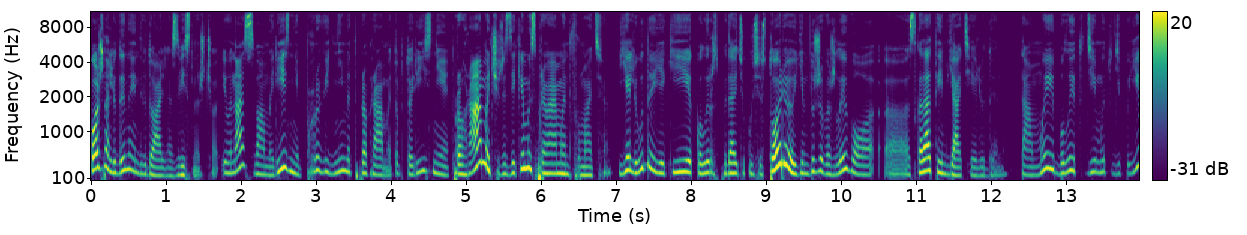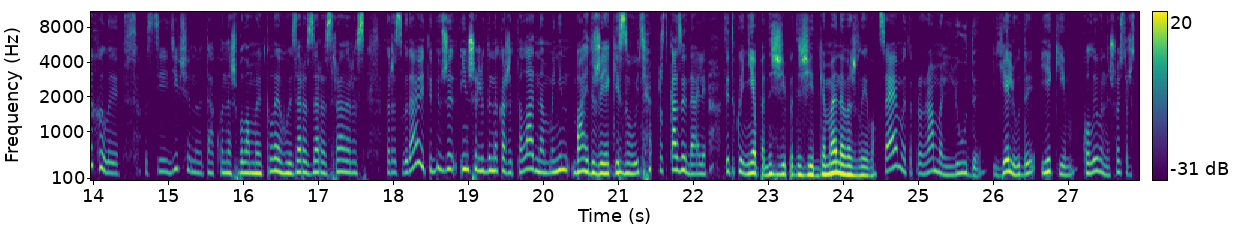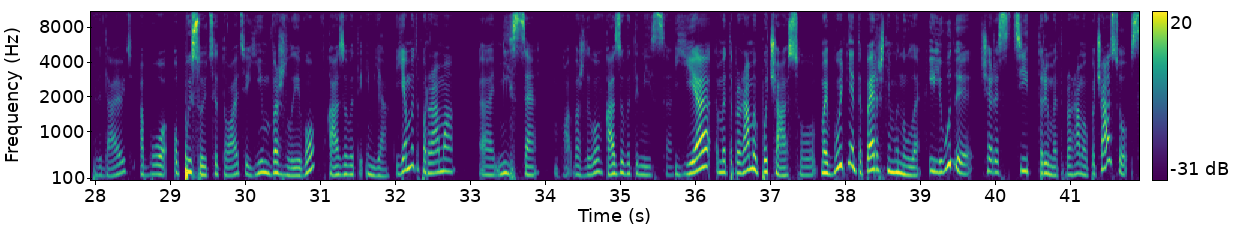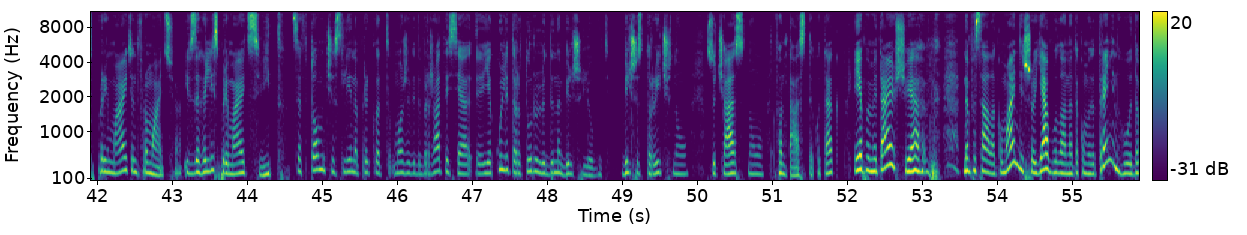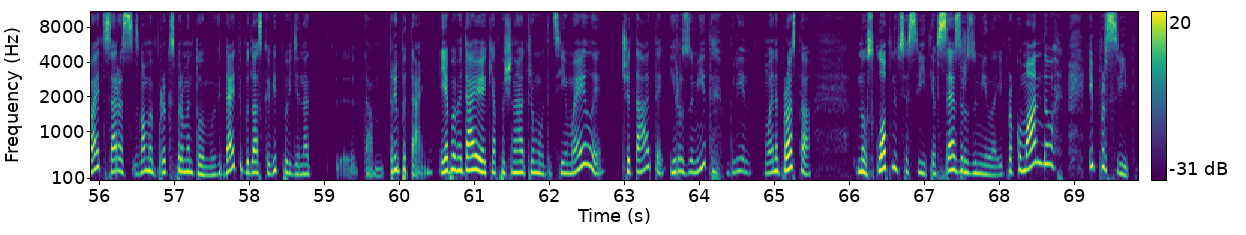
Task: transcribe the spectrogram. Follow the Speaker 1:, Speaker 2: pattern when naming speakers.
Speaker 1: Кожна людина індивідуальна, звісно що. І у нас з вами різні провідні метапрограми, тобто різні програми, через які ми сприймаємо інформацію. Є люди, які, коли розповідають якусь історію, їм дуже важливо е, сказати ім'я тієї людини. Там ми були тоді, ми тоді поїхали з цією дівчиною. Так, вона ж була моєю колегою. Зараз, зараз, зараз, зараз згадаю. І тобі вже інша людина каже: Та ладно, мені байдуже, як її звуть. Розказуй далі. Ти такий, ні, подожди, подожди, для мене важливо. Це метапрограма люди. Є люди, яким, коли вони щось розповідають або описують ситуацію, їм важливо вказувати ім'я. Є метапрограма е, місце. Ва- Важливо вказувати місце. Є метапрограми по часу, майбутнє, теперішнє, минуле. І люди через ці три метапрограми по часу сприймають інформацію і взагалі сприймають світ. Це в тому числі, наприклад, може відображатися, е, яку літературу людина більше любить: більш історичну, сучасну фантастику. Так і я пам'ятаю, що я написала команді, що я була на такому тренінгу. Давайте зараз з вами проекспериментуємо. Віддайте, будь ласка, відповіді на е, там три питання. Я пам'ятаю, як я починаю отримувати ці імейли, читати і розуміти. Блін, у мене просто ну склопнився світ. Я все зрозуміла і про команду, і про світ.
